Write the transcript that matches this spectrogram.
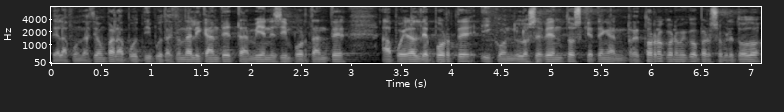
de la Fundación para la Diputación de Alicante, también es importante apoyar al deporte y con los eventos que tengan retorno económico, pero sobre todo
